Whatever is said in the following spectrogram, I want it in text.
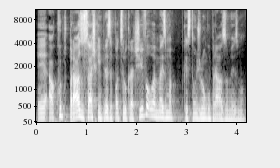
É, a curto prazo, você acha que a empresa pode ser lucrativa ou é mais uma questão de longo prazo mesmo?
